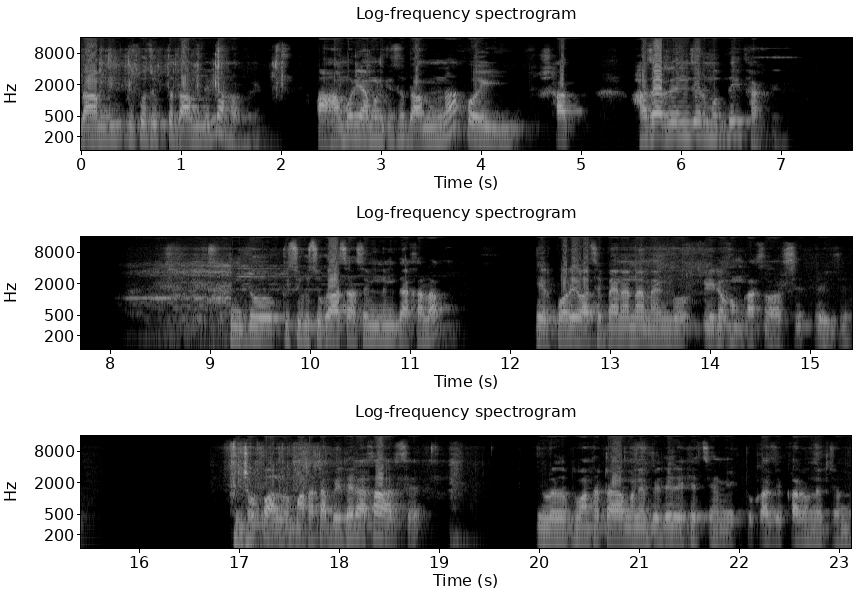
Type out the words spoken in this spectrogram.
দাম, উপযুক্ত দাম দিলে হবে। আহামরি এমন কিছু দাম না, ওই সাত হাজার রেঞ্জের মধ্যেই থাকে। কিন্তু কিছু কিছু গাছ আছে দেখালাম। এরপরেও আছে ব্যানানা ম্যাঙ্গো এইরকম গাছও আছে, এই যে। ঝোপালো, মাথাটা বেঁধে রাখা আছে। এগুলো মাথাটা মানে বেঁধে রেখেছি আমি একটু কাজের কারণের জন্য।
